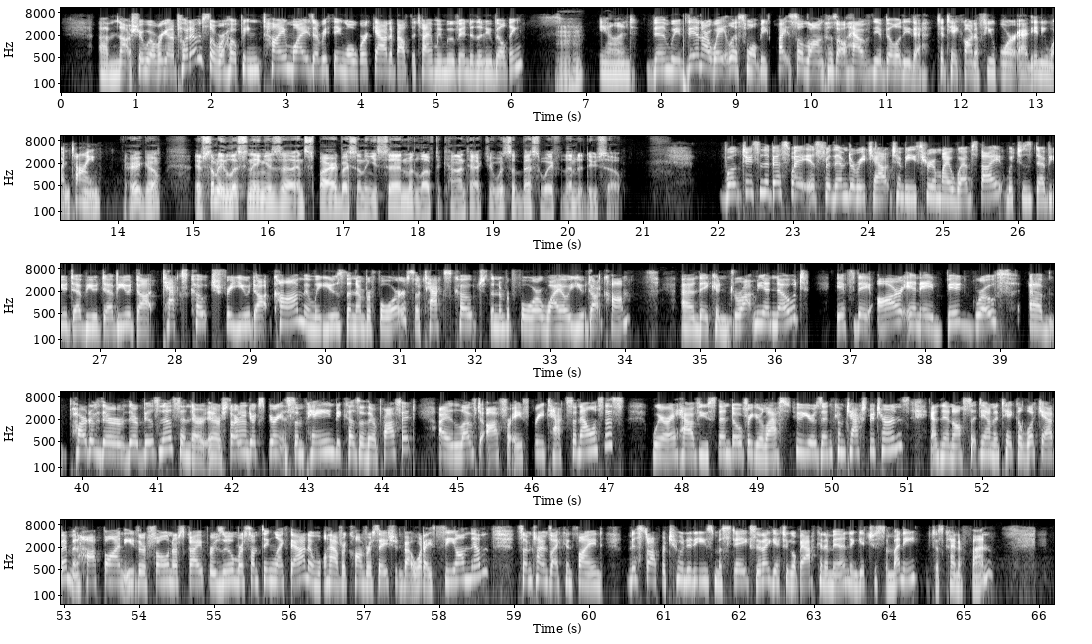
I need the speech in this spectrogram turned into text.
I'm not sure where we're going to put them. So we're hoping time wise everything will work out about the time we move into the new building. hmm And then we then our wait list won't be quite so long because I'll have the ability to to take on a few more at any one time. There you go. If somebody listening is uh, inspired by something you said and would love to contact you, what's the best way for them to do so? Well, Jason, the best way is for them to reach out to me through my website, which is www.taxcoachforyou.com. And we use the number four. So taxcoach, the number four, you.com. And they can drop me a note. If they are in a big growth um, part of their, their business and they're, they're starting to experience some pain because of their profit, I love to offer a free tax analysis where I have you send over your last two years' income tax returns, and then I'll sit down and take a look at them and hop on either phone or Skype or Zoom or something like that, and we'll have a conversation about what I see on them. Sometimes I can find missed opportunities, mistakes, and I get to go back and amend and get you some money, which is kind of fun.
